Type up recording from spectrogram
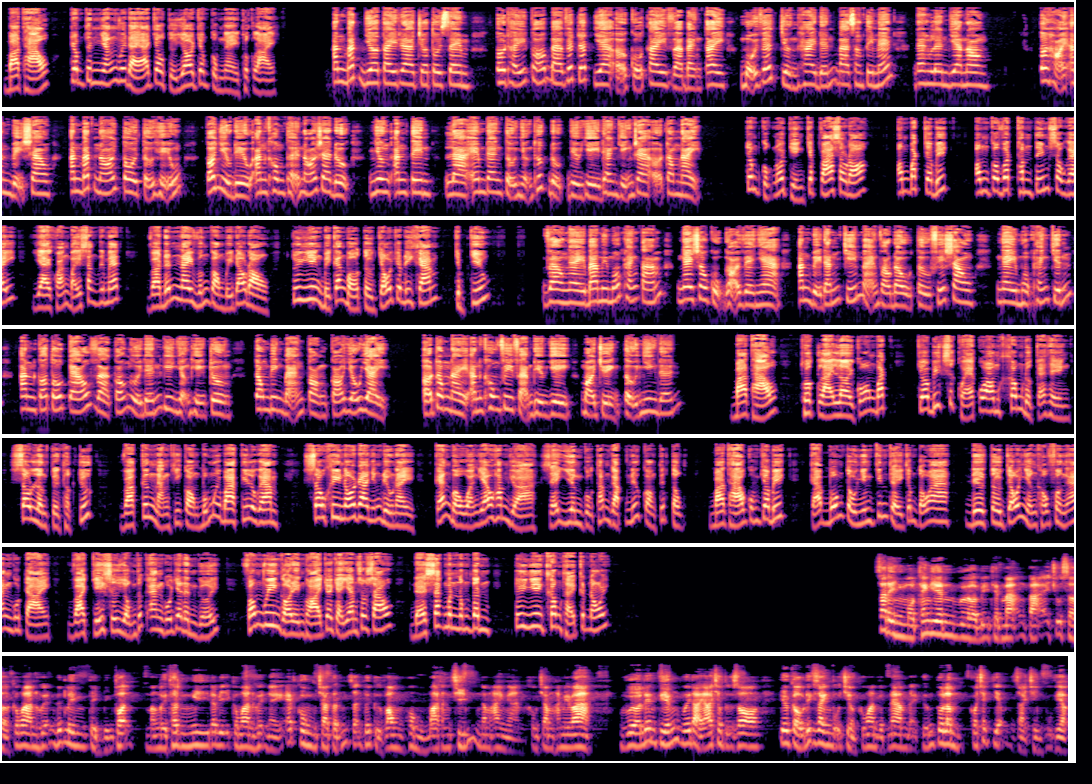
Bà Thảo trong tin nhắn với Đài Á Châu Tự Do trong cùng ngày thuật lại. Anh Bách giơ tay ra cho tôi xem, Tôi thấy có 3 vết rách da ở cổ tay và bàn tay, mỗi vết chừng 2 đến 3 cm, đang lên da non. Tôi hỏi anh bị sao, anh Bách nói tôi tự hiểu. Có nhiều điều anh không thể nói ra được, nhưng anh tin là em đang tự nhận thức được điều gì đang diễn ra ở trong này. Trong cuộc nói chuyện chấp vá sau đó, ông Bách cho biết ông có vết thâm tím sau gáy dài khoảng 7cm và đến nay vẫn còn bị đau đầu. Tuy nhiên bị cán bộ từ chối cho đi khám, chụp chiếu vào ngày 31 tháng 8, ngay sau cuộc gọi về nhà, anh bị đánh chí mạng vào đầu từ phía sau. Ngày 1 tháng 9, anh có tố cáo và có người đến ghi nhận hiện trường. Trong biên bản còn có dấu giày. Ở trong này anh không vi phạm điều gì, mọi chuyện tự nhiên đến. Bà Thảo thuật lại lời của ông Bách, cho biết sức khỏe của ông không được cải thiện sau lần tuyệt thực trước và cân nặng chỉ còn 43 kg. Sau khi nói ra những điều này, cán bộ quản giáo hăm dọa sẽ dừng cuộc thăm gặp nếu còn tiếp tục. Bà Thảo cũng cho biết cả bốn tù nhân chính trị trong tổ A đều từ chối nhận khẩu phần ăn của trại và chỉ sử dụng thức ăn của gia đình gửi. Phóng viên gọi điện thoại cho trại giam số 6 để xác minh thông tin, tuy nhiên không thể kết nối. Gia đình một thanh niên vừa bị thiệt mạng tại trụ sở công an huyện Đức Linh, tỉnh Bình Thuận mà người thân nghi đã bị công an huyện này ép cung tra tấn dẫn tới tử vong hôm 3 tháng 9 năm 2023 vừa lên tiếng với Đài Á Châu Tự Do yêu cầu đích danh Bộ trưởng Công an Việt Nam Đại tướng Tô Lâm có trách nhiệm giải trình vụ việc.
